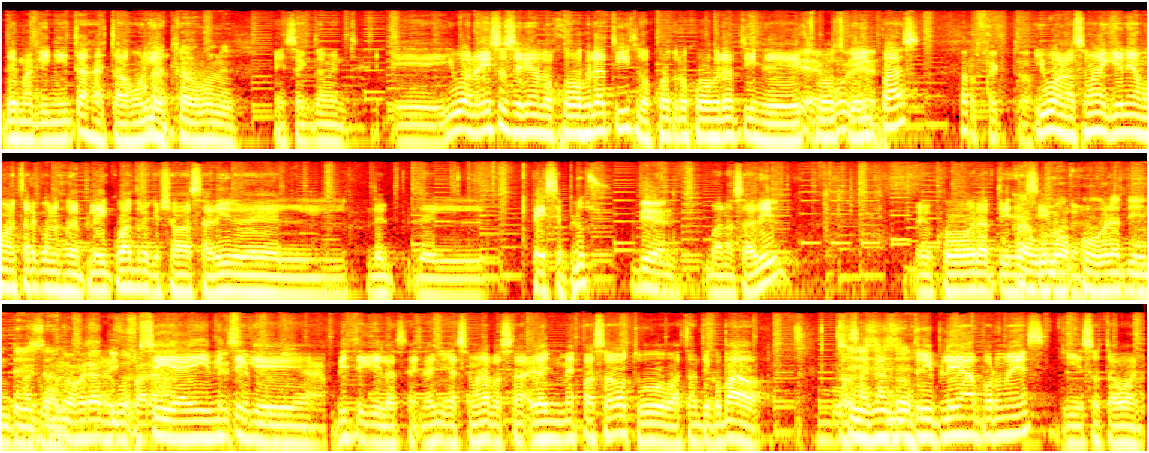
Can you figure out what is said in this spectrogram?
de maquinitas a Estados Unidos. Estados Unidos. Exactamente. Eh, y bueno, esos serían los juegos gratis, los cuatro juegos gratis de Bien, Xbox Game bien. Pass. Perfecto. Y bueno, la semana que viene vamos a estar con los de Play 4 que ya va a salir del, del, del PS Plus. Bien. Van a salir. El juego gratis de Algunos siempre. juegos gratis interesantes. Algunos gratis Algo- para sí, ahí viste que, viste que la, el año- la semana pasada, el mes pasado estuvo bastante copado. Está Sí, sí, sacando sí. triple A por mes y eso está bueno.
